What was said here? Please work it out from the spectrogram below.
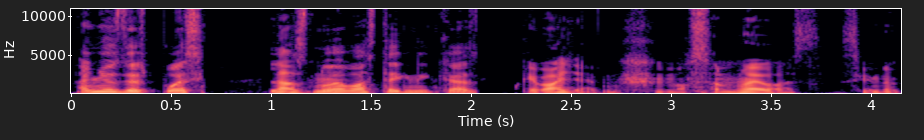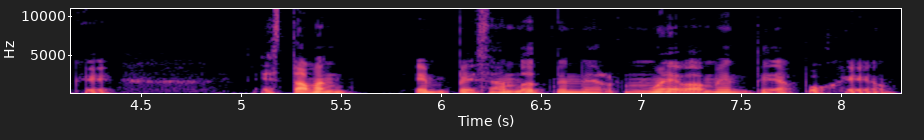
Años después, las nuevas técnicas, que vayan, no son nuevas, sino que estaban empezando a tener nuevamente apogeo,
